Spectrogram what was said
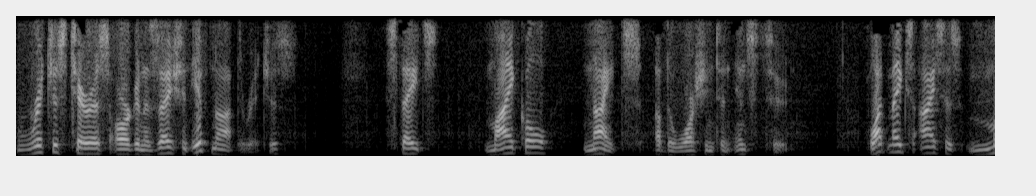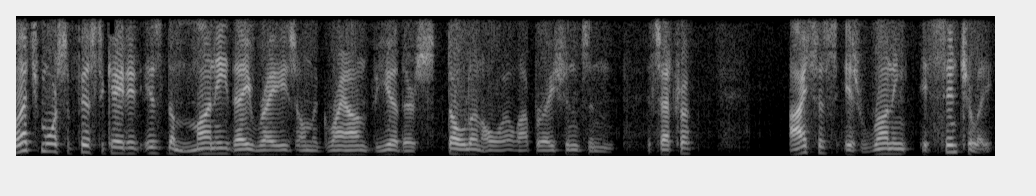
richest terrorist organizations, if not the richest, states Michael Knights of the Washington Institute. What makes ISIS much more sophisticated is the money they raise on the ground via their stolen oil operations and etc. ISIS is running essentially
